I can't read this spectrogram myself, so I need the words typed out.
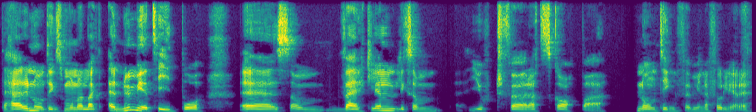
det här är någonting som hon har lagt ännu mer tid på, eh, som verkligen liksom gjort för att skapa någonting för mina följare.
